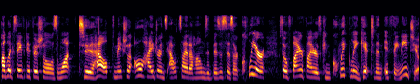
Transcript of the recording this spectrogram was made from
Public safety officials want to help to make sure that all hydrants outside of homes and businesses are clear so firefighters can quickly get to them if they need to.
